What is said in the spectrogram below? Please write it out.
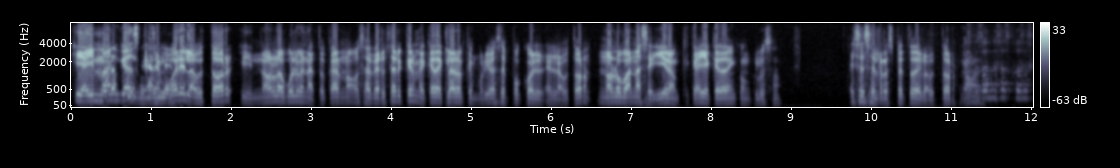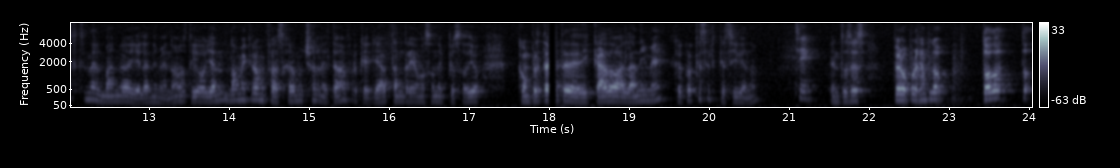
y hay mangas que se muere el autor y no lo vuelven a tocar, ¿no? O sea, Berserker me queda claro que murió hace poco el, el autor, no lo van a seguir, aunque que haya quedado inconcluso. Ese es el respeto del autor, Es ¿no? que son esas cosas que tiene el manga y el anime, ¿no? Digo, ya no me quiero enfrascar mucho en el tema porque ya tendríamos un episodio completamente dedicado al anime, que creo que es el que sigue, ¿no? Sí. Entonces, pero por ejemplo, todo, to-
